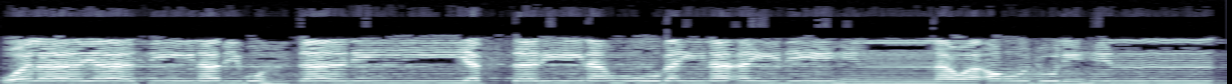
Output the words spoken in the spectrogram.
ولا ياتين ببهتان يفترينه بين أيديهن وأرجلهن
